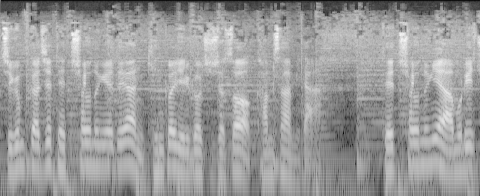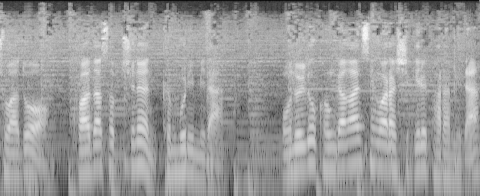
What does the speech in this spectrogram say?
지금까지 대추 효능에 대한 긴 걸 읽어주셔서 감사합니다. 대추 효능이 아무리 좋아도 과다 섭취는 금물입니다. 오늘도 건강한 생활하시길 바랍니다.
